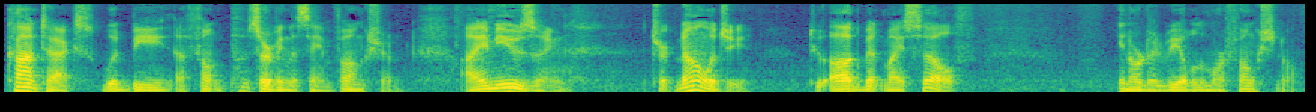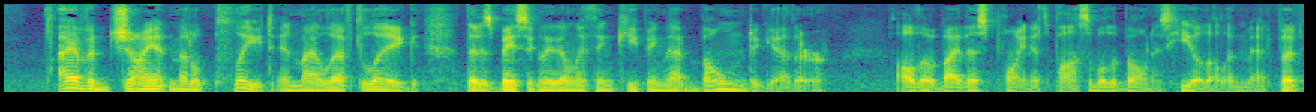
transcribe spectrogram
Contacts would be fun- serving the same function. I am using technology to augment myself in order to be able to more functional. I have a giant metal plate in my left leg that is basically the only thing keeping that bone together. Although by this point it's possible the bone is healed, I'll admit. But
